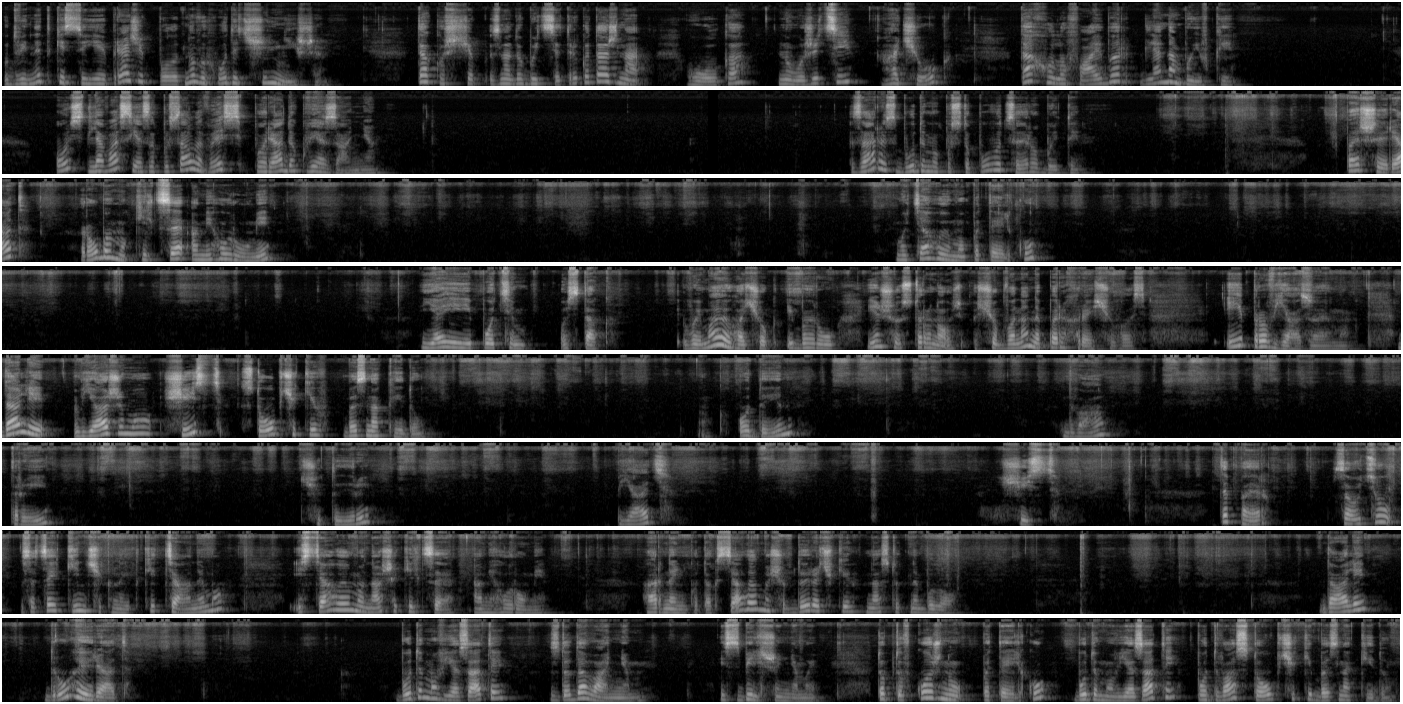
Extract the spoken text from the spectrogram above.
У дві нитки з цієї пряжі полотно виходить щільніше. Також ще знадобиться трикотажна голка, ножиці, гачок та холофайбер для набивки. Ось для вас я записала весь порядок в'язання. Зараз будемо поступово це робити. Перший ряд робимо кільце амігурумі. Витягуємо петельку. Я її потім ось так виймаю гачок і беру іншу сторону, щоб вона не перехрещувалась. І пров'язуємо. Далі в'яжемо 6 стовпчиків без накиду. Один, два, три, чотири, п'ять, шість. Тепер за оцю, за цей кінчик нитки тянемо і стягуємо наше кільце амігурумі. Гарненько так стягуємо, щоб дирочки в нас тут не було. Далі другий ряд будемо в'язати з додаванням із збільшеннями. Тобто в кожну петельку будемо в'язати по два стовпчики без накиду.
